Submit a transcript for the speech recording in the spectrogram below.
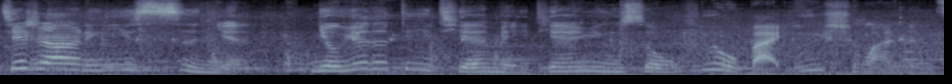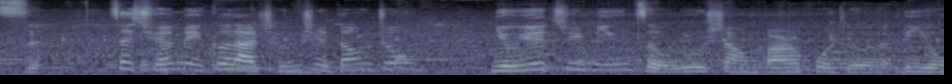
截至二零一四年，纽约的地铁每天运送六百一十万人次，在全美各大城市当中，纽约居民走路上班或者利用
